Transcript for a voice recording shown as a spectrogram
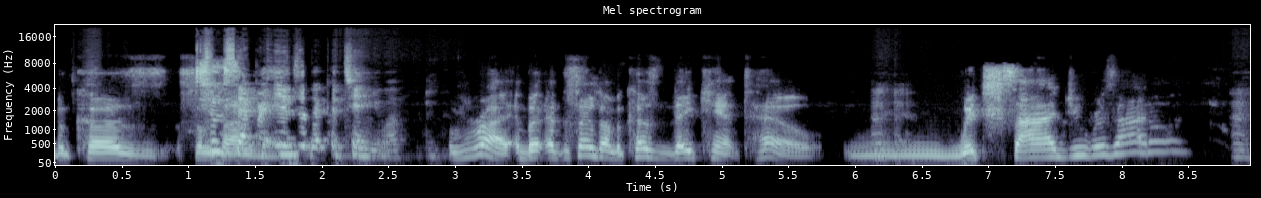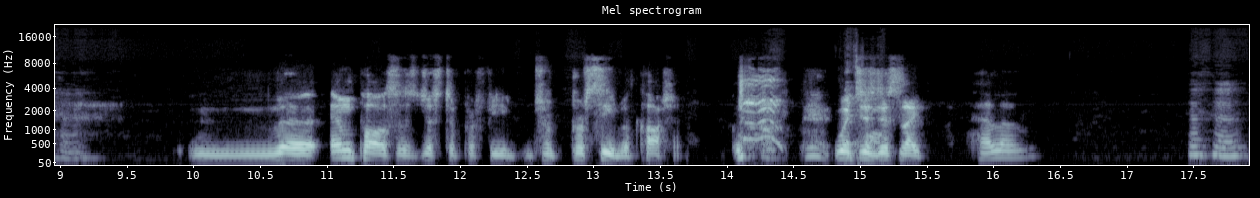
because two separate ends of the continuum. Right, but at the same time, because they can't tell Mhm. which side you reside on, Mhm. the impulse is just to proceed to proceed with caution, which is just like, hello, Mhm.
